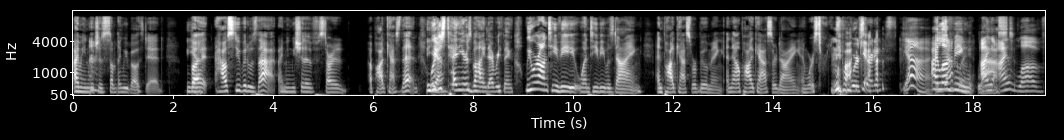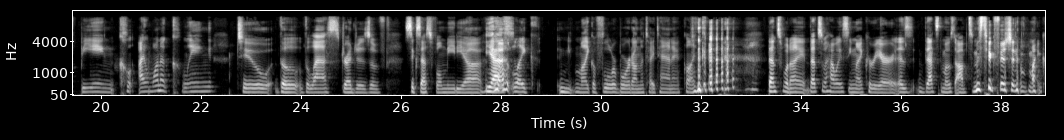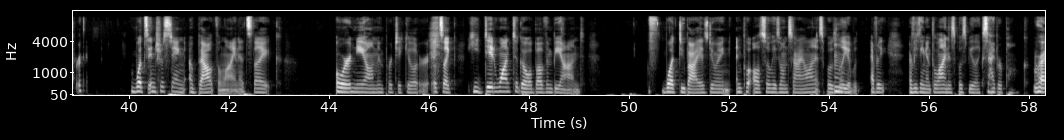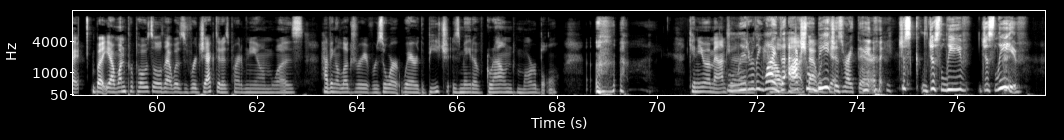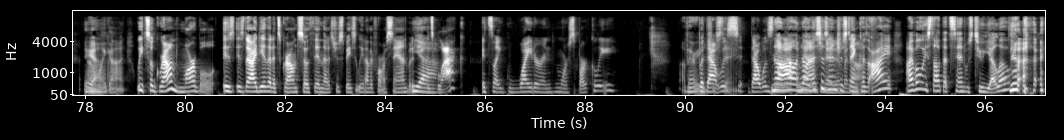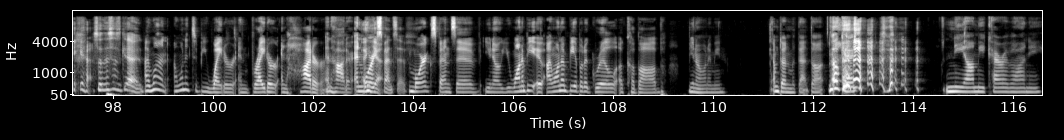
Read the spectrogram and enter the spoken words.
I mean, which is something we both did. Yeah. But how stupid was that? I mean, we should have started a podcast then. We're Yeah. just 10 years behind everything. We were on TV when TV was dying and podcasts were booming. And now podcasts are dying and we're starting a podcast. We're starting- Yeah, I love exactly. being I I love being. Cl- I want to cling to the the last dredges of successful media. Yes. like like a floorboard on the Titanic. Like that's what I. That's how I see my career. As that's the most optimistic vision of my career. What's interesting about the line? It's like or Neom in particular. It's like he did want to go above and beyond. F- what Dubai is doing and put also his own style on it. Supposedly, Mm. it was every everything at the line is supposed to be like cyberpunk. Right. But yeah, one proposal that was rejected as part of Neom was having a luxury resort where the beach is made of ground marble. Can you imagine? Literally, why the actual beach get? is right there. Yeah. Just, just leave. Just leave. Oh yeah. Oh my god. Wait, so ground marble is is the idea that it's ground so thin that it's just basically another form of sand, but it's, Yeah. it's black? It's like whiter and more sparkly. Very But that was that was No, not no, no. This is interesting because I I've always thought that sand was too yellow. yeah. so this is good I want I want it to be whiter and brighter and hotter and hotter and more yeah. expensive. more expensive. You know, you want to be I want to be able to grill a kebab. You know what I mean? I'm done with that thought. Okay. Niami Caravani.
